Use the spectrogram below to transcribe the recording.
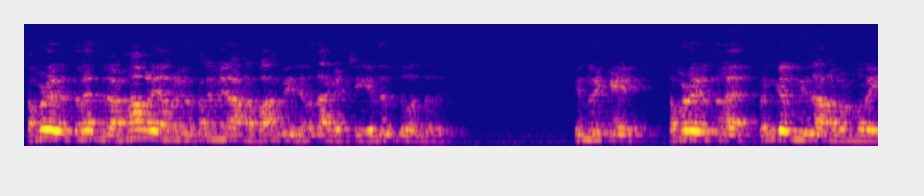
தமிழகத்தில் திரு அண்ணாமலை அவர்கள் தலைமையிலான பாரதிய ஜனதா கட்சி எதிர்த்து வந்தது. இன்றைக்கு தமிழகத்தில் பெண்கள் மீதான வன்முறை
